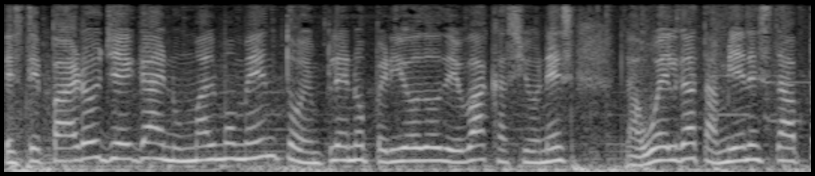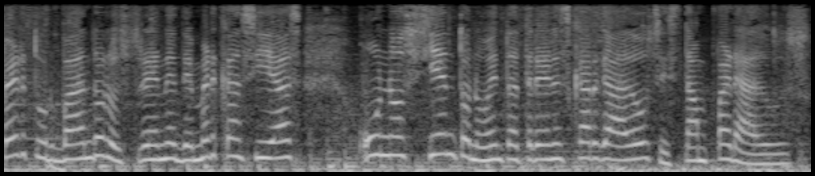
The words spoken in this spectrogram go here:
Este paro llega en un mal momento, en pleno periodo de vacaciones. La huelga también está perturbando los trenes de mercancías. Unos 190 trenes cargados están parados.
